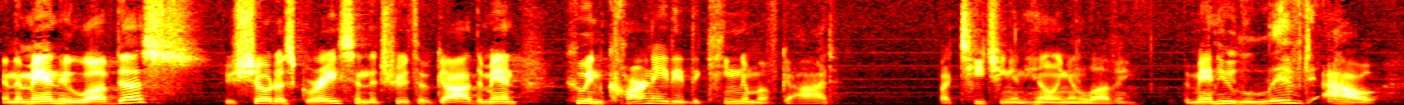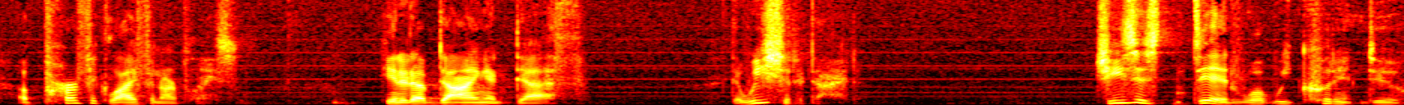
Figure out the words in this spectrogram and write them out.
And the man who loved us, who showed us grace and the truth of God, the man who incarnated the kingdom of God by teaching and healing and loving, the man who lived out a perfect life in our place, he ended up dying a death that we should have died. Jesus did what we couldn't do.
